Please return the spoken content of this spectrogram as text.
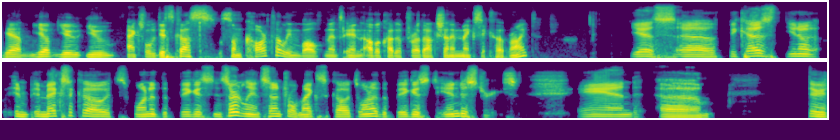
Yeah, yeah, you you actually discuss some cartel involvement in avocado production in Mexico, right? Yes, uh, because you know in, in Mexico it's one of the biggest, and certainly in central Mexico it's one of the biggest industries, and um, their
